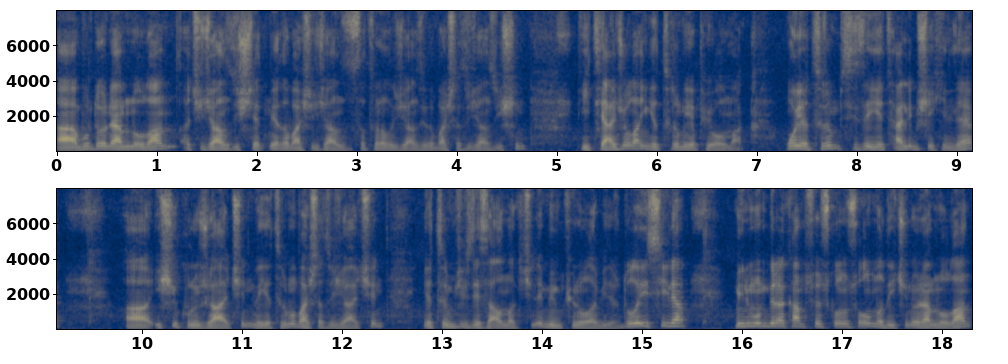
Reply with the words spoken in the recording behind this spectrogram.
Burada önemli olan açacağınız işletme ya da başlayacağınız, satın alacağınız ya da başlatacağınız işin ihtiyacı olan yatırımı yapıyor olmak. O yatırım size yeterli bir şekilde işi kuracağı için ve yatırımı başlatacağı için yatırımcı vizesi almak için de mümkün olabilir. Dolayısıyla minimum bir rakam söz konusu olmadığı için önemli olan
